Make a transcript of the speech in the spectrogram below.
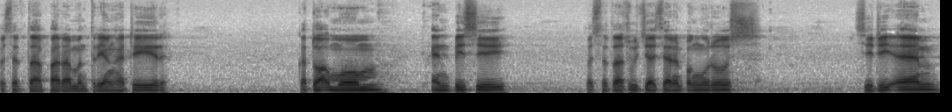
beserta para menteri yang hadir, Ketua Umum NPC, beserta seluruh jajaran pengurus, CDM,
